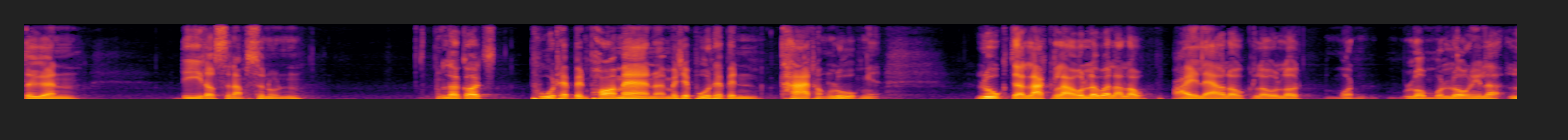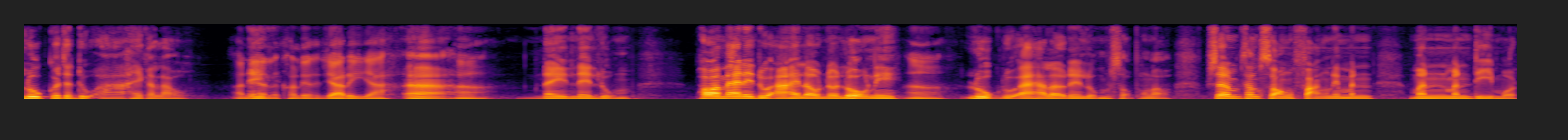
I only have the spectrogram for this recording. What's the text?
เตือน ดีเราสนับสนุน แล้วก็พูดให้เป็นพ่อแม่หน่อยไม่ใช่พูดให้เป็นทาสของลูกเนี่ย ลูกจะรักเราแล้วเวลาเราไปแล้วเราเราเราหมด ลมบนโลกนี้แล้ว ลูกก็จะดูอาให้กับเรา อันนี้เขาเรียกยาริยะอ่าอ่าในในหลุมพ่อแม่นี่ดูอาให้เราในโลกนี้อ่าลูกดูอาให้เราในหลุมศพของเราเพราะฉะนั้นทั้งสองฝั่งเนี่ยมันมันมันดีหมด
